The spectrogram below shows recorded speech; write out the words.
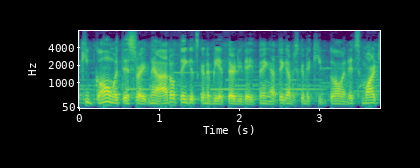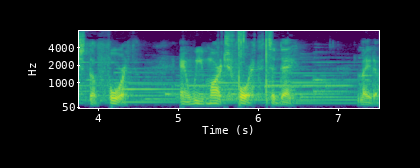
to keep going with this right now. I don't think it's to be a 30 day thing. I think I'm just to keep going. It's March the 4th, and we march 4th today. Later.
